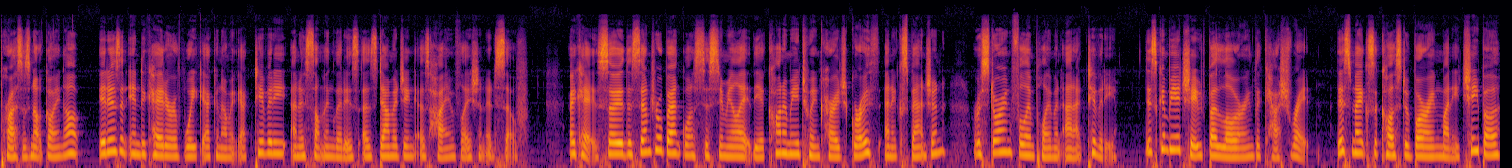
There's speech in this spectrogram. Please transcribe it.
prices not going up, it is an indicator of weak economic activity and is something that is as damaging as high inflation itself. Okay, so the central bank wants to stimulate the economy to encourage growth and expansion, restoring full employment and activity. This can be achieved by lowering the cash rate. This makes the cost of borrowing money cheaper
